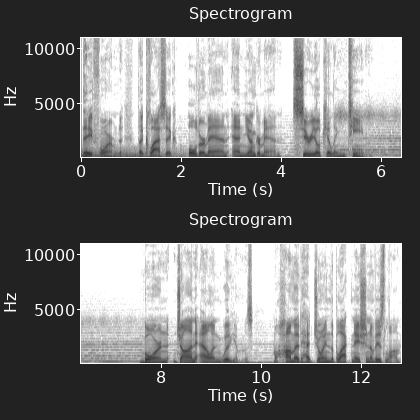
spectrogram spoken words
They formed the classic older man and younger man serial killing team. Born John Allen Williams, Muhammad had joined the Black Nation of Islam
